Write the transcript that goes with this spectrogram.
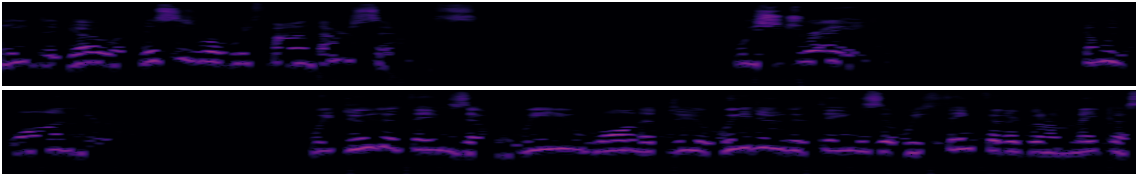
need to go. And this is where we find ourselves. We stray and we wander we do the things that we want to do. We do the things that we think that are going to make us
